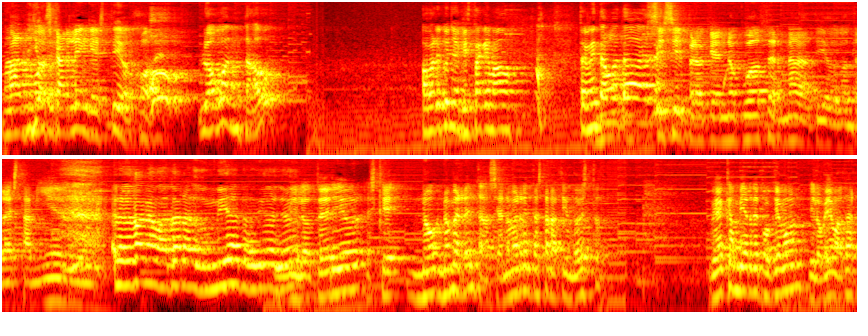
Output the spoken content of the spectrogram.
Manuel. Adiós, Carlengues, tío, joder. ¡Oh! ¿Lo ha aguantado? Ah, vale, coño, que está quemado. También te No, han matado. ¿eh? Sí, sí, pero que no puedo hacer nada, tío, contra esta mierda. Nos van a matar algún día, te lo digo yo. Niloterior, es que no, no me renta, o sea, no me renta estar haciendo esto. Voy a cambiar de Pokémon y lo voy a matar.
